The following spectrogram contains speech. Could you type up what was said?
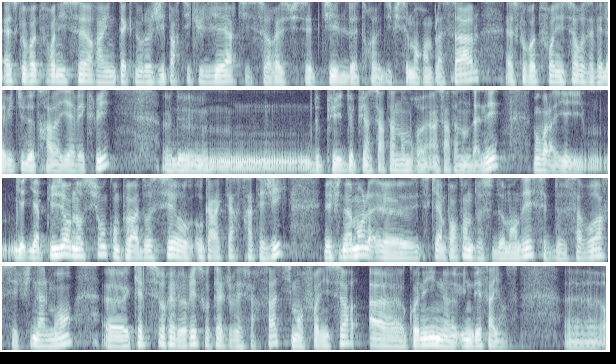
Est-ce que votre fournisseur a une technologie particulière qui serait susceptible d'être difficilement remplaçable? Est-ce que votre fournisseur, vous avez l'habitude de travailler avec lui euh, de, depuis, depuis un certain nombre, un certain nombre d'années? Donc voilà, il y, a plusieurs notions qu'on peut adosser au, caractère stratégique, mais finalement, ce qui est important de se demander, c'est de savoir si finalement, euh, quel serait le risque auquel je vais faire face si mon fournisseur connaît une, une défaillance. Euh,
